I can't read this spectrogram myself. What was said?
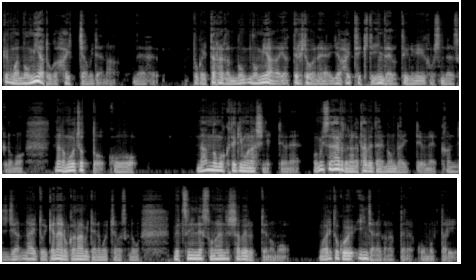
結構まあ飲み屋とか入っちゃうみたいな、ね、とか言ったらなんか飲み屋やってる人がね、いや、入ってきていいんだよっていうふうに言うかもしれないですけども、なんかもうちょっと、こう、何の目的もなしにっていうね、お店入るとなんか食べたり飲んだりっていうね、感じじゃないといけないのかなみたいに思っちゃいますけども、別にね、その辺で喋るっていうのも、割とこういいんじゃないかなってね、こう思ったり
